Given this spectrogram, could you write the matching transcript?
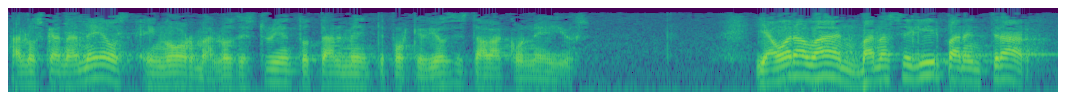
a los cananeos en Orma, los destruyen totalmente porque Dios estaba con ellos. Y ahora van, van a seguir para entrar.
